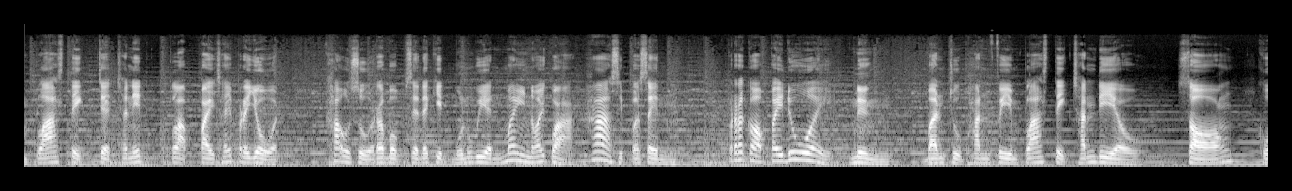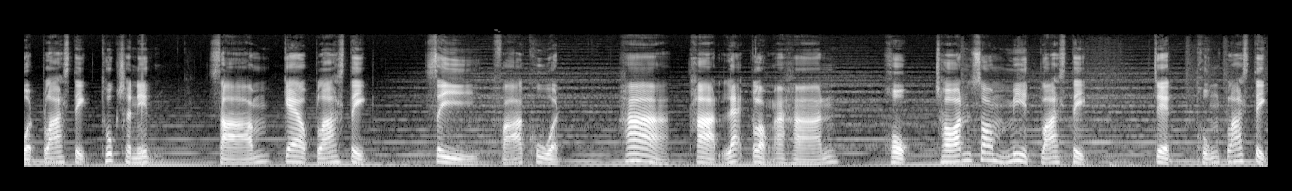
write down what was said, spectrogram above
ำพลาสติก 7 ชนิดกลับไปใช้ประโยชน์ เข้าสู่ระบบเศรษฐกิจหมุนเวียนไม่น้อยกว่า 50%ประกอบไปด้วย 1. บรรจุภัณฑ์ฟิล์มพลาสติกชั้นเดียว 2. ขวดพลาสติกทุกชนิด 3. แก้วพลาสติก 4. ฝาขวด 5. ถาดและกล่องอาหาร 6. ช้อนซ่อมมีดพลาสติก 7. ถุงพลาสติก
